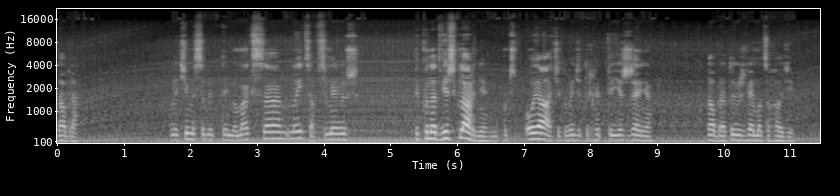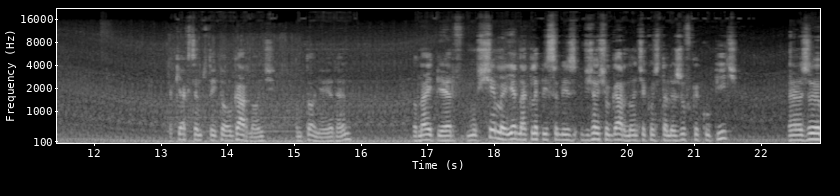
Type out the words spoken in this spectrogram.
Dobra. Polecimy sobie tutaj na maksa. No i co? W sumie już tylko na dwie szklarnie. O jacie, to będzie trochę tutaj jeżdżenia. Dobra, to już wiem o co chodzi. Jak ja chcę tutaj to ogarnąć, Antonie jeden, to najpierw musimy jednak lepiej sobie wziąć ogarnąć, jakąś talerzówkę kupić, e, żeby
